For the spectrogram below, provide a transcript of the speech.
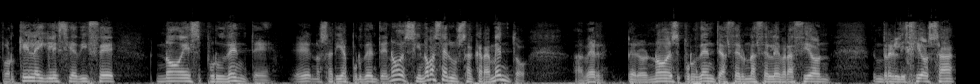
por qué la Iglesia dice no es prudente, ¿eh? no sería prudente? No, si no va a ser un sacramento. A ver, pero no es prudente hacer una celebración religiosa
